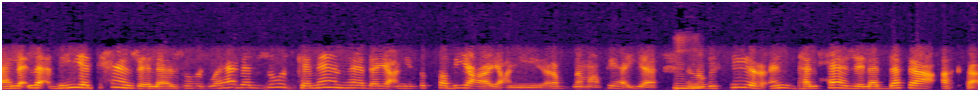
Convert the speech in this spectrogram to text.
لا لا هي بحاجة لجهد وهذا الجهد كمان هذا يعني بالطبيعة يعني ربنا معطيها إياه إنه بصير عندها الحاجة للدفع أكثر.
